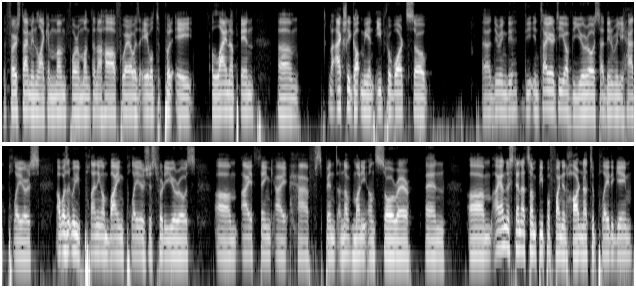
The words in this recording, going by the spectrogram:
the first time in like a month or a month and a half where I was able to put a, a lineup in. Um, that actually got me an ETH reward. So uh, during the the entirety of the Euros, I didn't really had players. I wasn't really planning on buying players just for the Euros. Um, I think I have spent enough money on Sorare and um, I understand that some people find it hard not to play the game,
